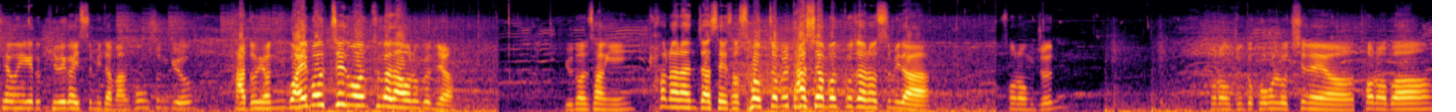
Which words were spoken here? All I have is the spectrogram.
태영에게도 기회가 있습니다만 홍순규 하도현과의 멋진 원투가 나오는군요. 윤원상이 편안한 자세에서 석점을 다시 한번 꽂아 넣습니다. 손홍준 손홍준도 공을 놓치네요. 턴오버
